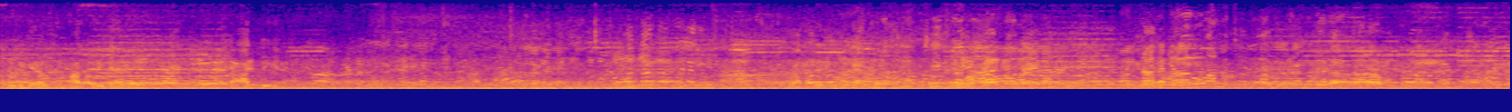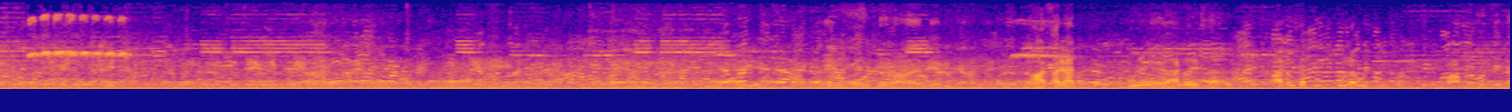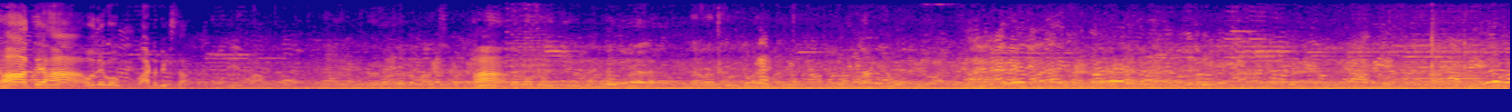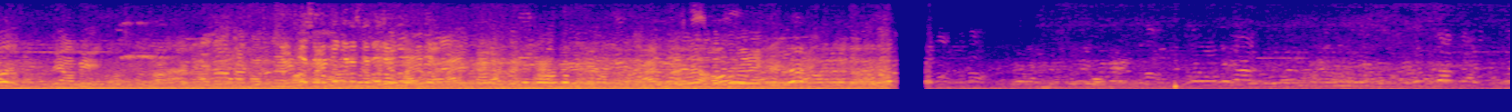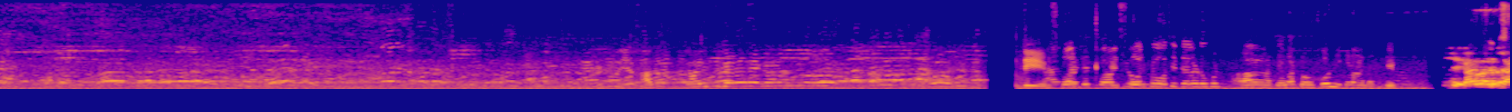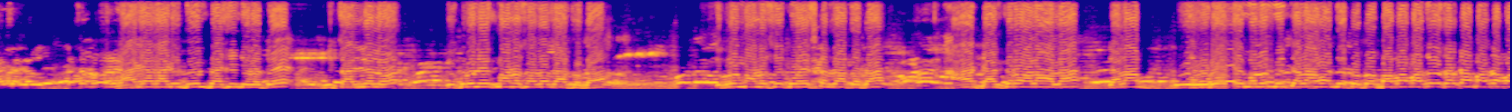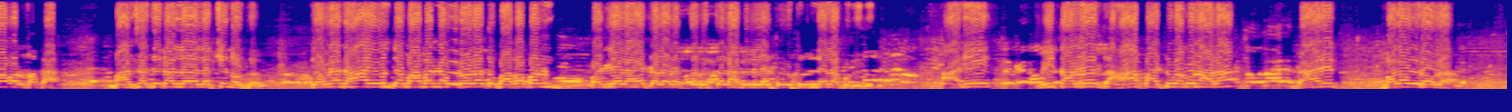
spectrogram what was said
टूट गया उसका, हाथ है अरे पुढे ऑटो रिक्षा ऑटो रिक्षा पु- पुढला गोष्टी हा, ते हा हो देखो, ऑटो रिक्षा हा। स्कॉर्पिओ माझ्या गाडीत दोन पॅसेंजर होते. मी चाललेलो. तिकडून एक माणूस आता जात होता. तिकडून माणूस एक वयस्कर जात होता. हा टँकरवाला आला. त्याला उडवतो म्हणून मी त्याला आवाज देत होतो. बाबा बाजूला सरका माझा बाबा सरका माणसाचे काय ल- लक्ष नव्हतं. तेवढ्यात हा येऊन त्या बाबांना उडवला. तो बाबा पण पडलेला आहे. त्याला रक्त बिक्त लागलेलं आहे. तो उचलून नेला कोणीतरी. आणि मी चाललो हा पाठीमागून आला. डायरेक्ट मला उडवला.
